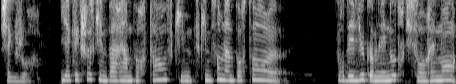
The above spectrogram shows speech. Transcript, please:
chaque jour. Il y a quelque chose qui me paraît important, ce qui, ce qui me semble important euh, pour des lieux comme les nôtres qui sont vraiment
